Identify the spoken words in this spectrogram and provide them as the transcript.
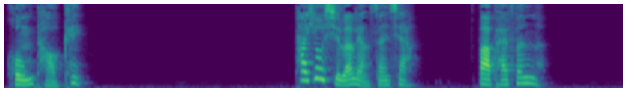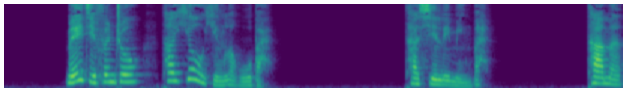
红桃 K。他又洗了两三下，把牌分了。没几分钟，他又赢了五百。他心里明白。”他们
